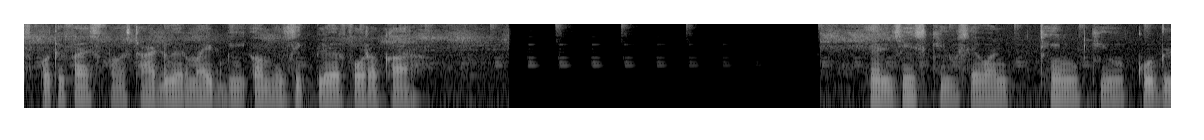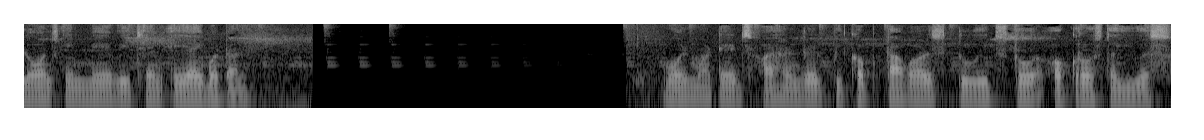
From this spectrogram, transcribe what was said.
Spotify's first hardware might be a music player for a car. LG's G7 ThinQ could launch in May with an AI button. Walmart adds 500 pickup towers to its stores across the US.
